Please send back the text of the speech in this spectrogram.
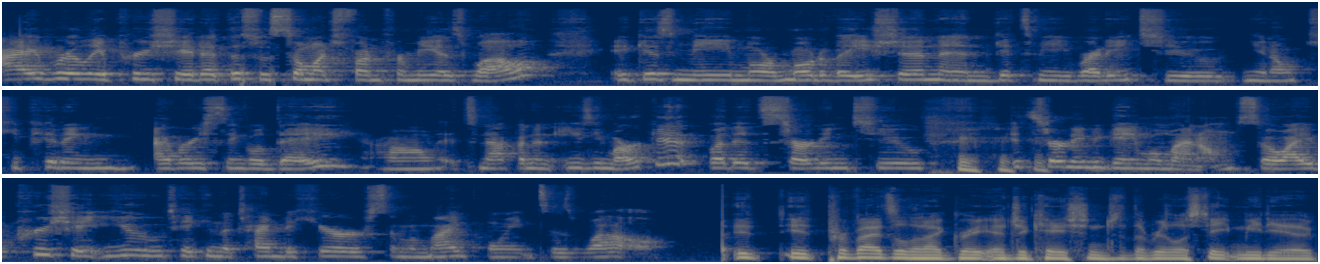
I really appreciate it. This was so much fun for me as well. It gives me more motivation and gets me ready to, you know, keep hitting every single day. Um, it's not been an easy market, but it's starting to it's starting to gain momentum. So I appreciate you taking the time to hear some of my points as well. It, it provides a lot of great education to the real estate media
